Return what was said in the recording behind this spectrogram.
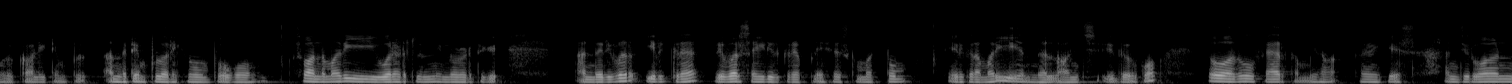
ஒரு காளி டெம்பிள். அந்த டெம்பிள் வரைக்கும் போகும். ஸோ அந்த மாதிரி ஒரு இடத்துலேருந்து இன்னொரு இடத்துக்கு. அந்த ரிவர் இருக்கிற ரிவர் சைடு இருக்கிற பிளேசஸ்க்கு மட்டும் இருக்கிற மாதிரி அந்த லான்ச் இது இருக்கும். ஸோ அதுவும் ஃபேர் கம்மி தான் கேஸ் அஞ்சு ரூபான்னு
